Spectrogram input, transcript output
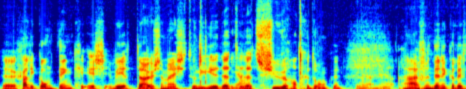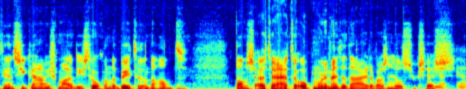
Eh Galicon Tink is weer thuis. Een meisje toen die dat, Ja. dat zuur had gedronken. Ja, ja. Haar vriendinneke ligt in het ziekenhuis, maar die is toch ook aan de beterende hand. Dan is uiteraard de Open Monumentendagen, dat was een heel succes. Ja, ja.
